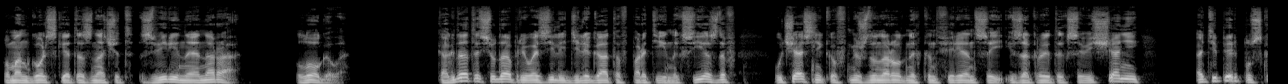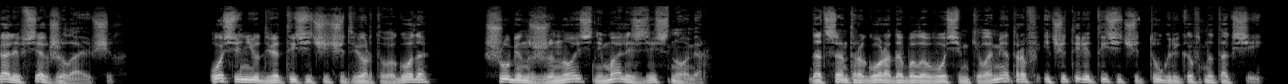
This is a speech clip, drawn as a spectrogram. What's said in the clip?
По-монгольски это значит «звериная нора», логово. Когда-то сюда привозили делегатов партийных съездов, участников международных конференций и закрытых совещаний, а теперь пускали всех желающих. Осенью 2004 года Шубин с женой снимали здесь номер. До центра города было 8 километров и 4 тысячи тугриков на такси.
